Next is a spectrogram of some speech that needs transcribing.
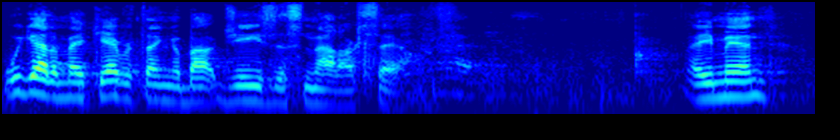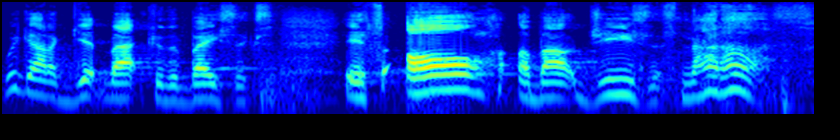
We got to make everything about Jesus, not ourselves. Amen. We got to get back to the basics. It's all about Jesus, not us.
